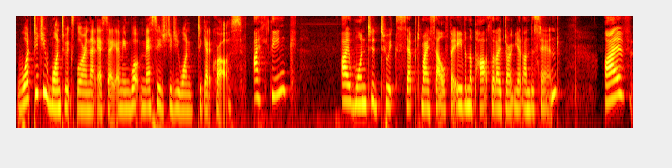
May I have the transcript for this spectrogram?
What did you want to explore in that essay? I mean, what message did you want to get across? I think I wanted to accept myself for even the parts that I don't yet understand. I've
